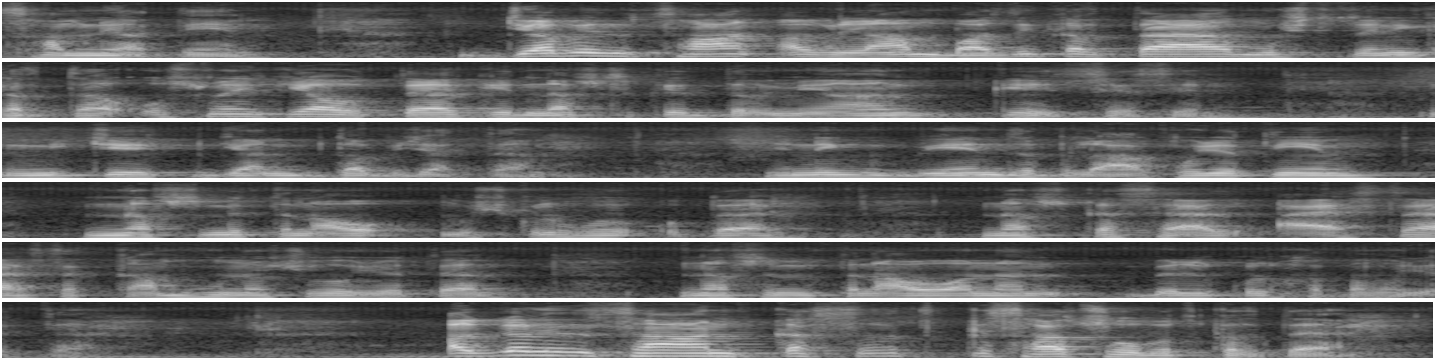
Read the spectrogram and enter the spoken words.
सामने आते हैं। जब इंसान अगलाम बाजी करता है मुश्तनी करता है, उसमें क्या होता है कि नफ्स के दरमियान के हिस्से से नीचे जानब दब जाता है, यानी वेन्स ब्लॉक हो जाती हैं। नफ्स में तनाव मुश्किल हो, होता है। नफ्स का साइज़ आहिस्ता आहिस्ता कम होना शुरू हो जाता है। नफ्स में तनाव आना बिल्कुल ख़त्म हो जाता है। अगर इंसान कसरत के साथ सोबत करता है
